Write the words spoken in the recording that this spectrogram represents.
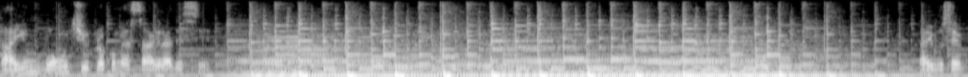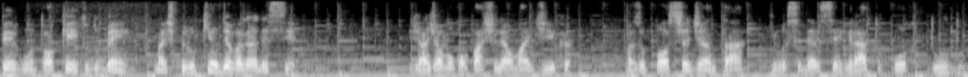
Tá aí um bom motivo para começar a agradecer. Aí você me pergunta, ok, tudo bem, mas pelo que eu devo agradecer? Já já vou compartilhar uma dica, mas eu posso te adiantar que você deve ser grato por tudo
